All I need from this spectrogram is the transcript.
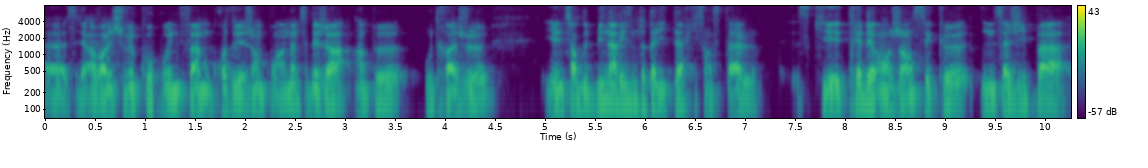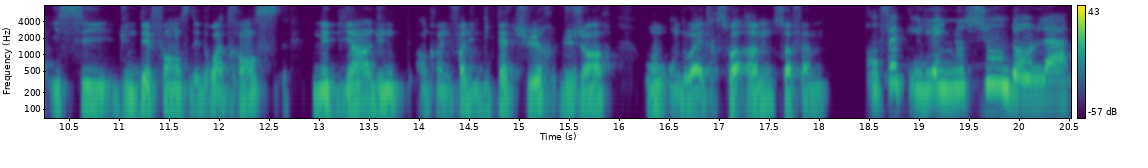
Euh, c'est-à-dire avoir les cheveux courts pour une femme ou croiser les jambes pour un homme, c'est déjà un peu outrageux. Il y a une sorte de binarisme totalitaire qui s'installe ce qui est très dérangeant, c'est qu'il ne s'agit pas ici d'une défense des droits trans, mais bien, d'une, encore une fois, d'une dictature du genre où on doit être soit homme, soit femme. En fait, il y a une notion dans la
